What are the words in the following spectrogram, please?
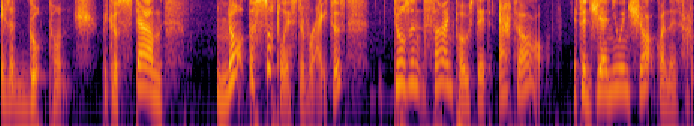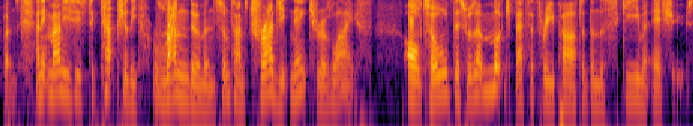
is a gut punch because Stan, not the subtlest of writers, doesn't signpost it at all. It's a genuine shock when this happens, and it manages to capture the random and sometimes tragic nature of life. All told, this was a much better three parter than the Schemer issues.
